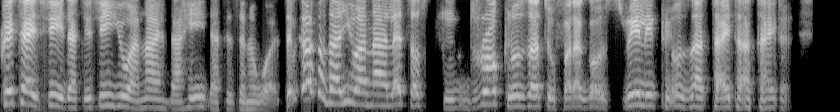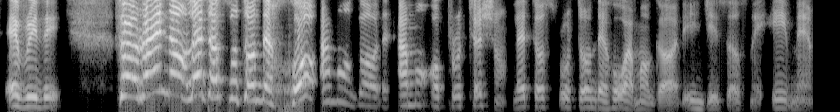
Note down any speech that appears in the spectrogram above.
Greater is he that is in you and I than he that is in the world. So because of that, you and I, let us draw closer to Father God, really closer, tighter, tighter every day. So right now, let us put on the whole armor of God, armor of protection. Let us put on the whole armor of God in Jesus' name. Amen.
